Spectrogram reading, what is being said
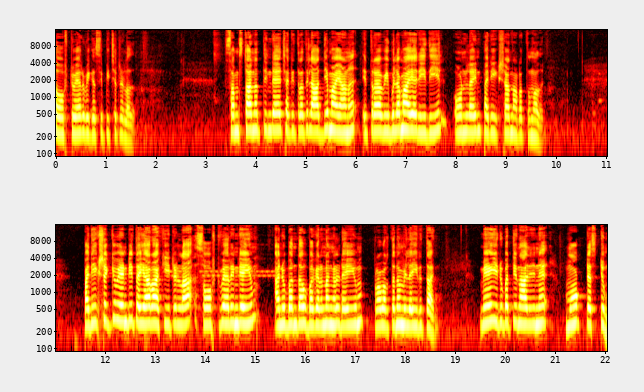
സോഫ്റ്റ്വെയർ വികസിപ്പിച്ചിട്ടുള്ളത്. സംസ്ഥാനത്തിന്റെ ചരിത്രത്തിൽ ആദ്യമായാണ് ഇത്ര വിപുലമായ രീതിയിൽ ഓൺലൈൻ പരീക്ഷ നടത്തുന്നത്. പരീക്ഷയ്ക്ക് വേണ്ടി തയ്യാറാക്കിയിട്ടുള്ള സോഫ്റ്റ്വെയറിന്റെയും അനുബന്ധ ഉപകരണങ്ങളുടെയും പ്രവർത്തനം വിലയിരുത്താൻ. മെയ് ഇരുപത്തിനാലിന് മോക്ക് ടെസ്റ്റും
